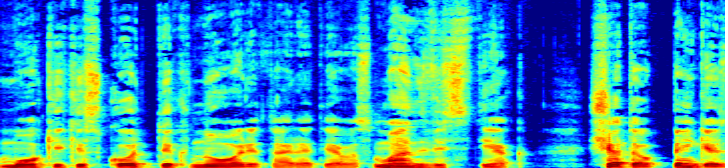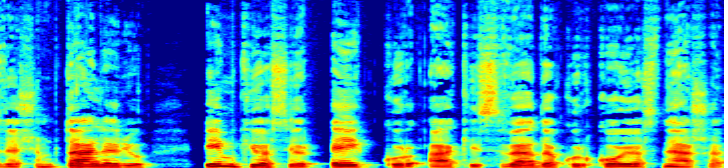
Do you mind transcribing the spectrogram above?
Mokykis, ko tik nori, tarė tėvas, man vis tiek. Šitau 50 talerių – Imk juos ir eik, kur akis veda, kur kojos neša.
